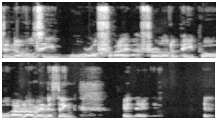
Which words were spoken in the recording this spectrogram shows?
the novelty wore off uh, for a lot of people and I mean I think it, it, it,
